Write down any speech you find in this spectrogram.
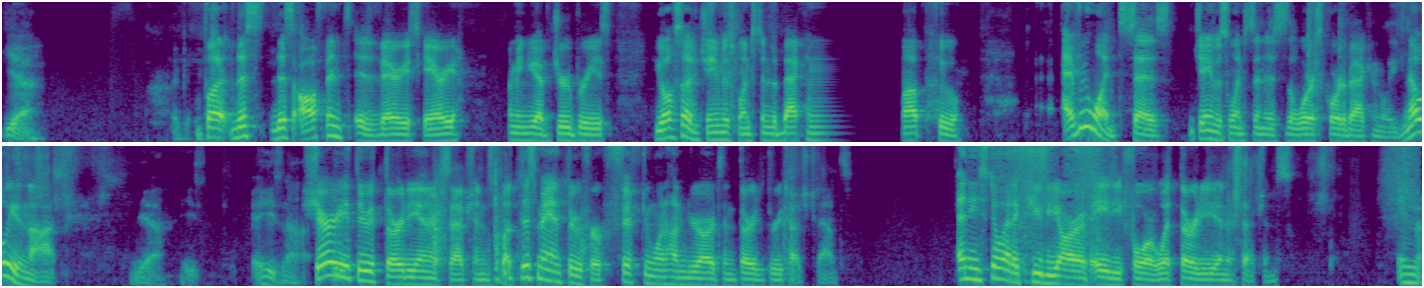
Yeah. But this this offense is very scary. I mean, you have Drew Brees. You also have Jameis Winston to back him up, who everyone says Jameis Winston is the worst quarterback in the league. No, he's not. Yeah. He's he's not. Sure, he threw 30 interceptions, but this man threw for 5,100 yards and 33 touchdowns. And he still had a QBR of 84 with 30 interceptions. And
